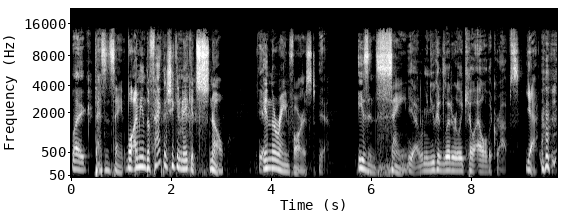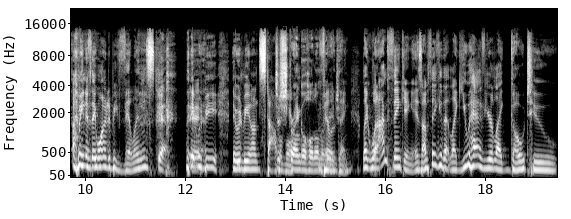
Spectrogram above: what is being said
Like, that's insane. Well, I mean, the fact that she can make it snow in the rainforest, yeah, is insane. Yeah, I mean, you could literally kill all the crops. Yeah. I mean, if they wanted to be villains, Yeah. they Yeah. would be they would be an unstoppable Just stranglehold on the villain region. thing. Like what I'm thinking is I'm thinking that like you have your like go to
